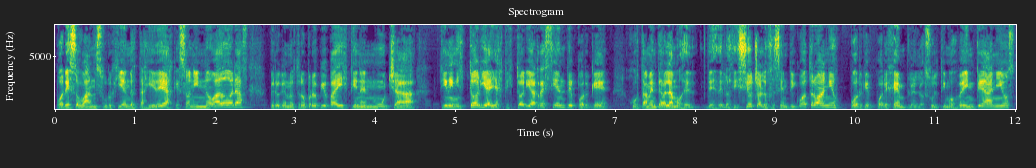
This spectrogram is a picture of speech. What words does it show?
Por eso van surgiendo estas ideas que son innovadoras, pero que en nuestro propio país tienen mucha, tienen historia y hasta historia reciente, porque justamente hablamos de, desde los 18 a los 64 años, porque por ejemplo en los últimos 20 años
